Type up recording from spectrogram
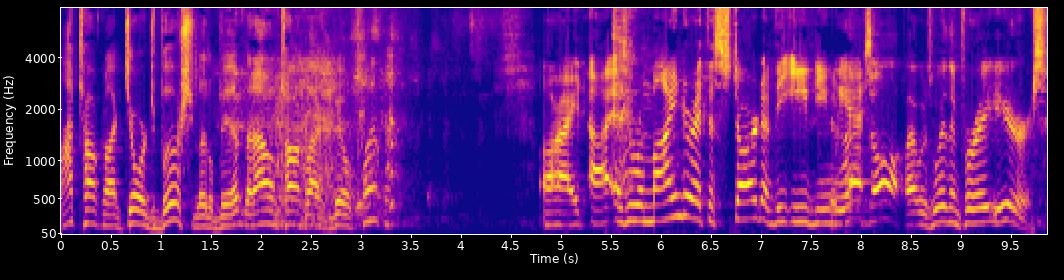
Well, I talk like George Bush a little bit, but I don't talk like Bill Clinton. All right. Uh, as a reminder, at the start of the evening, it we asked. off. I was with him for eight years.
